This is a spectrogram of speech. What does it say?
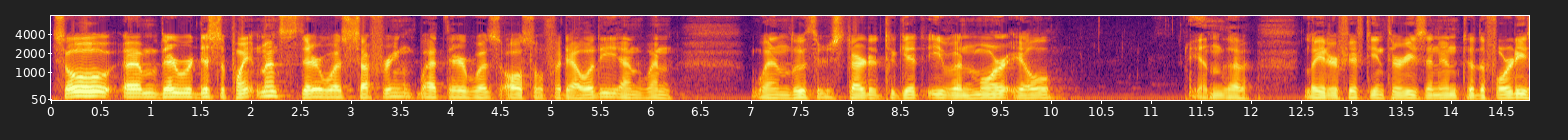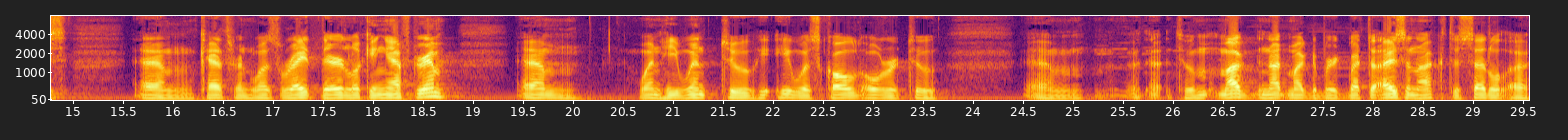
So um, there were disappointments, there was suffering, but there was also fidelity. And when when Luther started to get even more ill in the later 1530s and into the 40s, um, Catherine was right there looking after him. Um, when he went to, he, he was called over to um, uh, to Mag, not Magdeburg, but to Eisenach to settle a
